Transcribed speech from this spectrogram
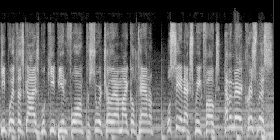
keep with us, guys. We'll keep you informed. For Stuart Turley, I'm Michael Tanner. We'll see you next week, folks. Have a Merry Christmas.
